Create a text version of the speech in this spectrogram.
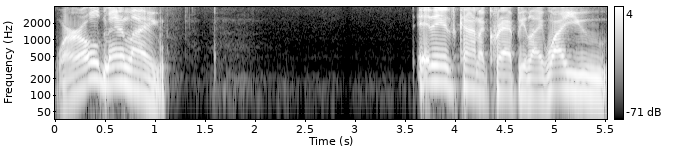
world, man. Like, it is kind of crappy. Like, why you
